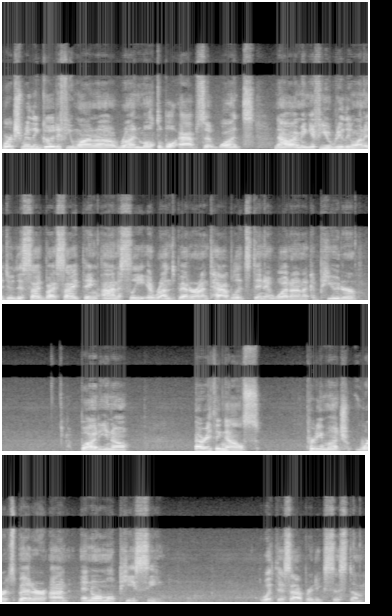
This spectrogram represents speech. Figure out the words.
Works really good if you want to run multiple apps at once. Now, I mean, if you really want to do this side-by-side -side thing, honestly, it runs better on tablets than it would on a computer. But, you know, everything else pretty much works better on a normal PC with this operating system.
